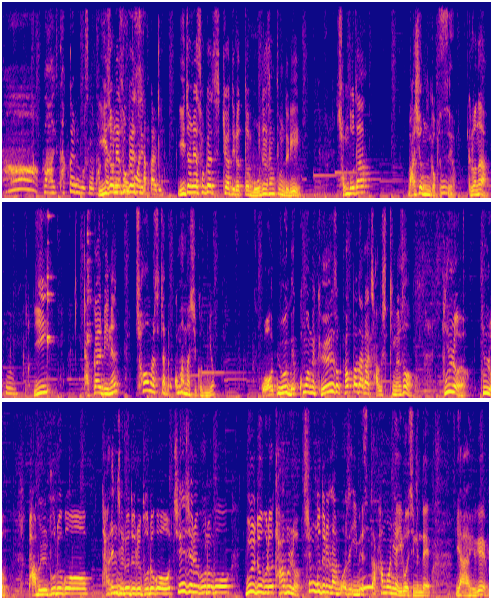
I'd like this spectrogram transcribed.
와, 이 닭갈비 보세요. 닭갈비. 이전에 오동통한 소개시- 닭갈비. 이전에 소개시켜드렸던 모든 상품들이 전부 다 맛이 없는 게 없었어요. 그러나 이 닭갈비는 처음으로 살짝 매콤한 맛이 있거든요. 어, 이 매콤함에 계속 혓바닥을 자극시키면서 불러요. 불러. 밥을 부르고 다른 재료들을 부르고 치즈를 부르고 물도 부르고 다 불러. 친구들을 다 모아서 입에서 딱 하모니가 이루어지는데 야 이게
